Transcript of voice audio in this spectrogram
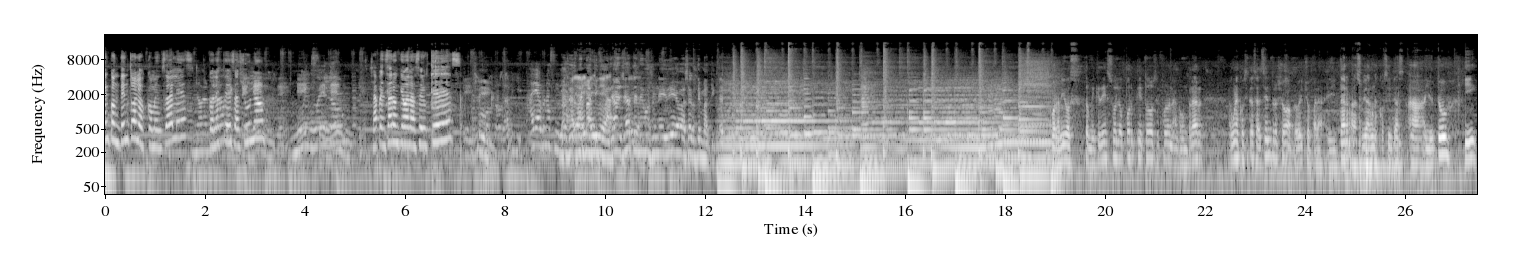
¿Están contentos los comensales con este desayuno? Muy bueno. ¿Ya pensaron qué van a hacer ustedes? Sí, Hay algunas va a ideas. ser Hay- hay temático. ideas. Ya, ya tenemos una idea, va a ser temático. Bueno amigos, me quedé solo porque todos se fueron a comprar algunas cositas al centro. Yo aprovecho para editar, para subir algunas cositas a YouTube. Y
